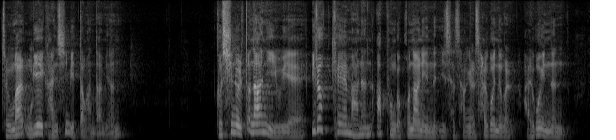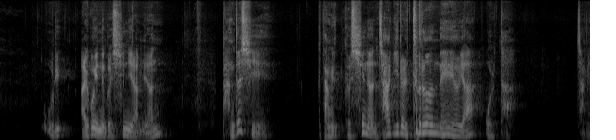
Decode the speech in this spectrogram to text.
정말 우리의 관심이 있다고 한다면 그 신을 떠난 이후에 이렇게 많은 아픔과 고난이 있는 이 세상을 살고 있는 걸 알고 있는 우리 알고 있는 그 신이라면 반드시 그, 당, 그 신은 자기를 드러내어야 옳다. 자기,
